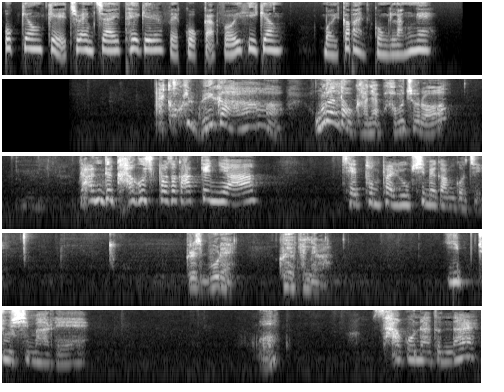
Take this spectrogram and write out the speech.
Ok Kyung kể cho em trai Taegil về cuộc gặp với Hee Kyung. Mời các bạn cùng lắng nghe. 아, 거길 왜 가? 오란다고 가냐, 바보처럼? 남들 가고 싶어서 갔겠냐? 제품 팔 욕심에 간 거지. 그래서 뭐래? 그 옆에 내가. 입 조심하래. 뭐? 사고 나던 날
